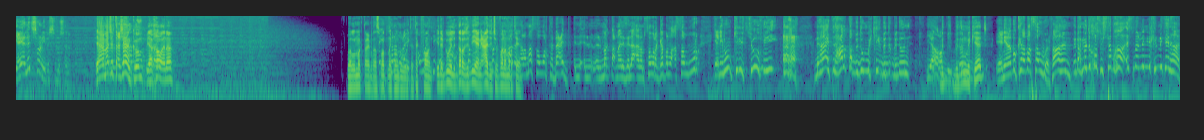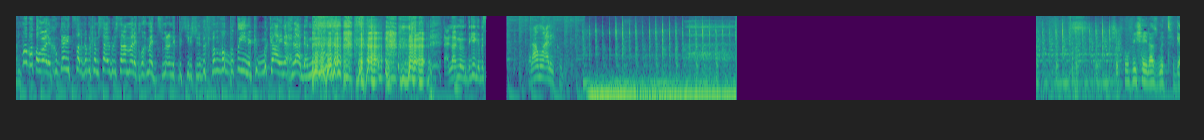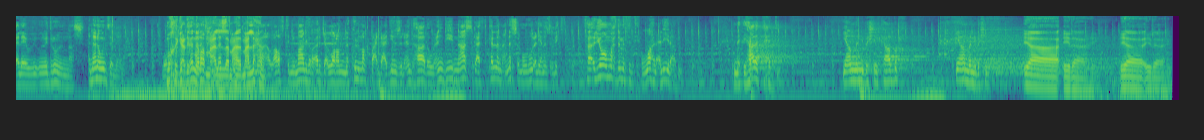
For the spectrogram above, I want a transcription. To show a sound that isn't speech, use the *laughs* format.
يا عيال لا تسألوني بس فلوس أنا. يعني ما شفت عشانكم يا خونه والله المقطع يبغى اصبطنك من قوته تكفون. إذا قوي للدرجة دي يعني عادي تشوفونه مرتين. ترى ما صورته بعد ال- ال- المقطع ما نزل. لا أنا مصوره قبل لا اصور يعني ممكن تشوفني *coughs* نهاية الحلقة بدون مكي بدون, بدون يا ربي بدون مكياج. يعني أنا بكرة بصور فاهم؟ طيب أحمد اخلص وش تبغى؟ اسمع مني الكلمتين هذه. ما بطول عليكم جاني اتصال قبل كم ساعة يقول السلام عليكم. أحمد سمع انك بتصير شنبك فمضبطينك بمكاين احلاقه *laughs* إعلان نون دقيقة بس. السلام عليكم. شوف هو في شيء لازم نتفق عليه ويدرون الناس. ان أنا وأنت زلينا مخي قاعد يغني راب مع مع مع اللحن. وعرفت إني ما أقدر أرجع ورا لأن كل مقطع قاعد ينزل عند هذا وعندي ناس قاعد تتكلم عن نفس الموضوع اللي أنا زليت فيه. فاليوم واحدة من ثنتين. والله العلي العظيم. إن في هذا التحدي يا أما إني بشيل كابك يا أما إني بشيل يا إلهي يا إلهي.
